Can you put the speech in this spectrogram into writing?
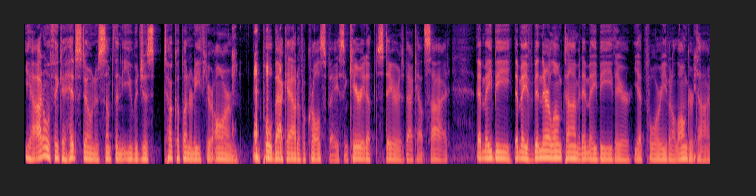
Yeah, I don't think a headstone is something that you would just tuck up underneath your arm and pull back out of a crawl space and carry it up the stairs back outside. That may be that may have been there a long time, and it may be there yet for even a longer time.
